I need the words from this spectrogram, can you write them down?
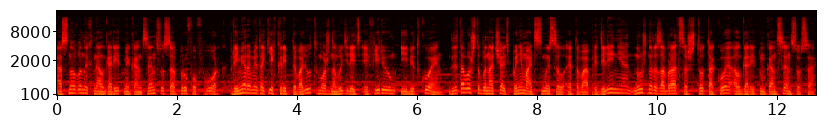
основанных на алгоритме консенсуса Proof of Work. Примерами таких криптовалют можно выделить эфириум и биткоин. Для того, чтобы начать понимать смысл этого определения, нужно разобраться, что такое алгоритм консенсуса.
